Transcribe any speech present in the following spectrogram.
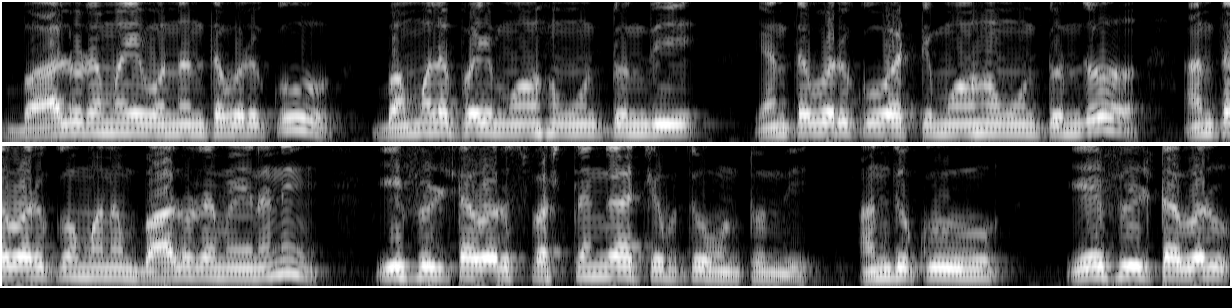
బాలురమై ఉన్నంత వరకు బొమ్మలపై మోహం ఉంటుంది. ఎంతవరకు అట్టి మోహం ఉంటుందో అంతవరకు మనం బాలురమేనని ఈఫిల్ టవర్ స్పష్టంగా చెబుతూ ఉంటుంది. అందుకు ఏఫిల్ టవర్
